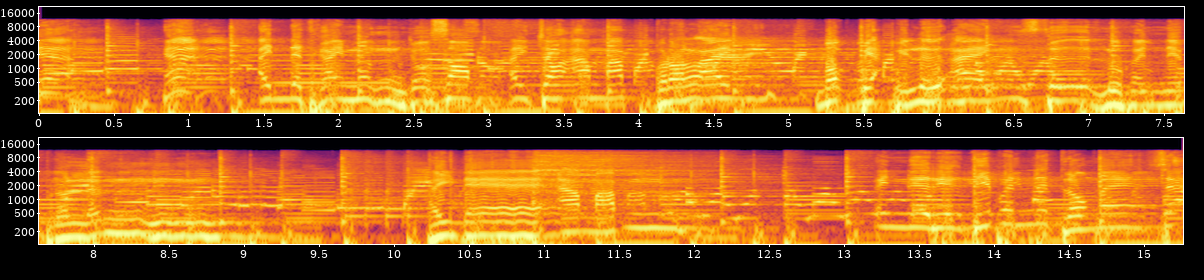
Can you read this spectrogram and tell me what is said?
យ៉ា អីនេះថ្ងៃមុនចូលសពអីចាអាម៉ាប់ប្រឡែងមកពាក់ពីលើឯងសើលុះឲ្យនេះប្រលឹងហើយដែរអាម៉ាប់អីនេះរៀងទីបនេះត្រមេសា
